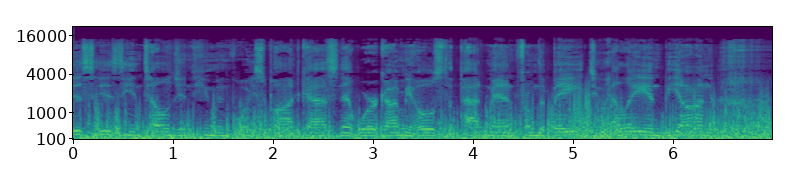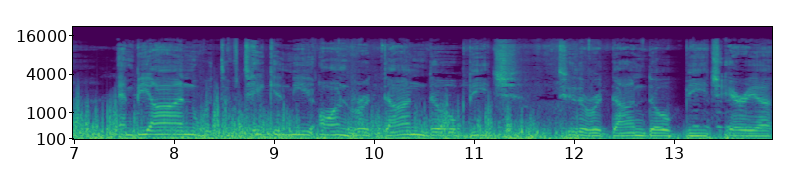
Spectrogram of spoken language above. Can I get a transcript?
This is the Intelligent Human Voice Podcast Network. I'm your host, the Pat Man from the Bay to LA and beyond. And beyond would have taken me on Redondo Beach to the Redondo Beach area.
